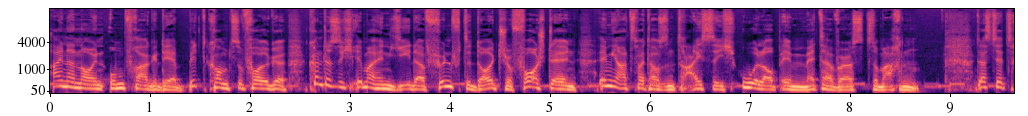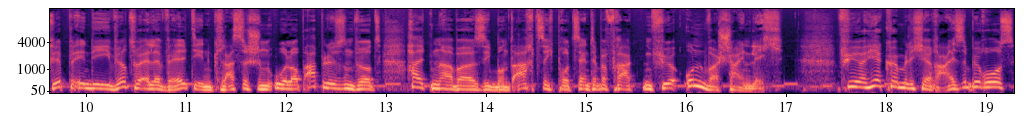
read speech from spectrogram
Einer neuen Umfrage der Bitkom zufolge könnte sich immerhin jeder fünfte Deutsche vorstellen, im Jahr 2030 Urlaub im Metaverse zu machen. Dass der Trip in die virtuelle Welt den klassischen Urlaub ablösen wird, halten aber 87 Prozent der Befragten für unwahrscheinlich. Für herkömmliche Reisebüros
